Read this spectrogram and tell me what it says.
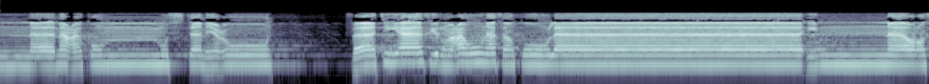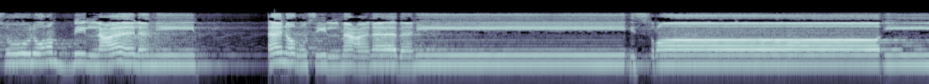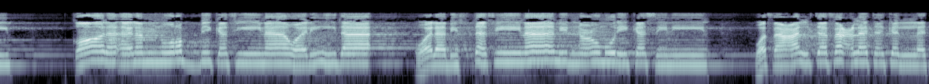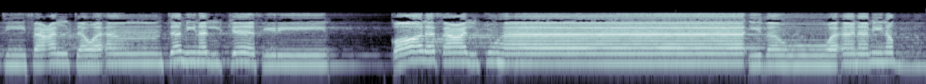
معكم مستمعون فاتيا فرعون فقولا إنا رسول رب العالمين أن أرسل معنا بني إسرائيل قال ألم نربك فينا وليداً ولبثت فينا من عمرك سنين. وفعلت فعلتك التي فعلت وأنت من الكافرين. قال فعلتها اذا وأنا من الضالين.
